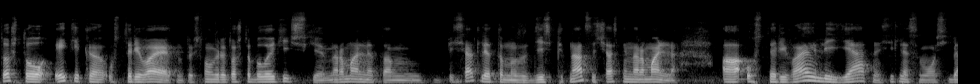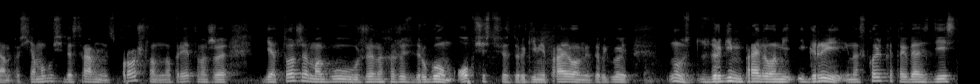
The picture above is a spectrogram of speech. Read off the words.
то, что этика устаревает. Ну, то есть, он говорит, то, что было этически нормально там 50 лет тому, 10-15, сейчас ненормально. А устареваю ли я относительно самого себя? Ну, то есть я могу себя сравнивать с прошлым, но при этом же я тоже могу уже нахожусь в другом обществе, с другими правилами, с, другой, ну, с другими правилами игры. И насколько тогда здесь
